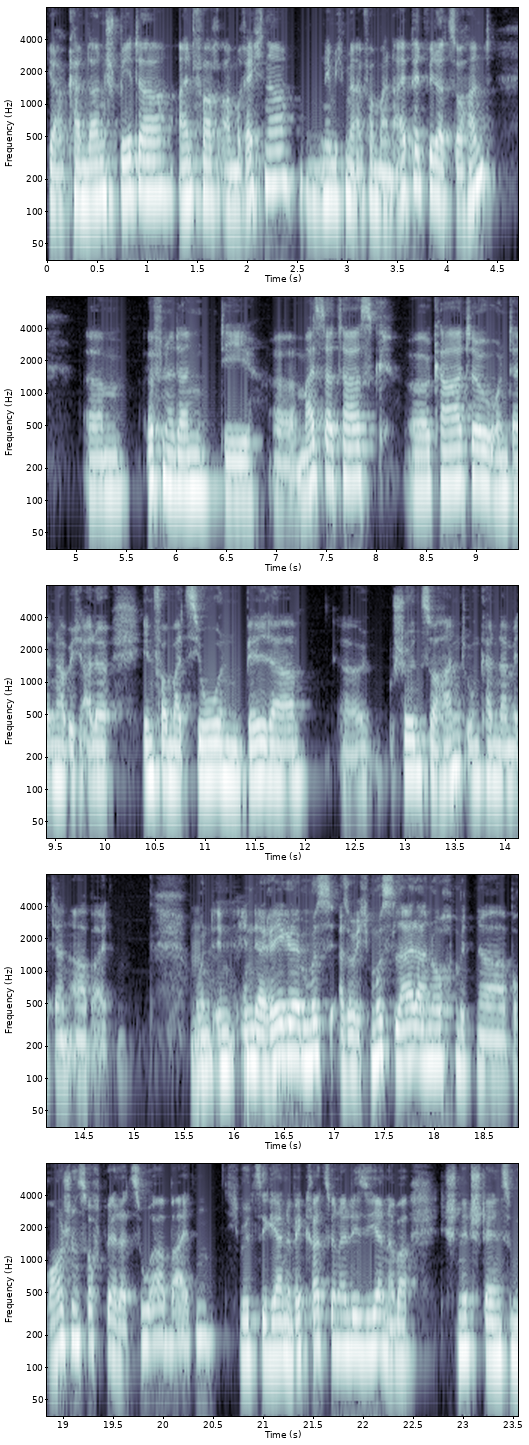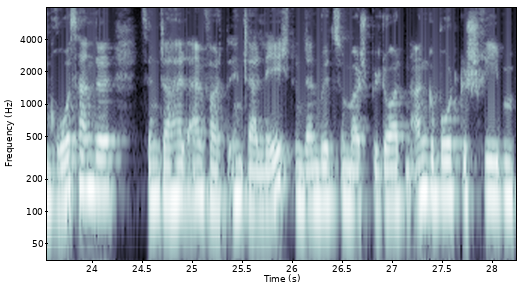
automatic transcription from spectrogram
ja, kann dann später einfach am Rechner, nehme ich mir einfach mein iPad wieder zur Hand, ähm, öffne dann die äh, Meistertask-Karte äh, und dann habe ich alle Informationen, Bilder äh, schön zur Hand und kann damit dann arbeiten. Mhm. Und in, in der Regel muss, also ich muss leider noch mit einer Branchensoftware dazu arbeiten. Ich würde sie gerne wegrationalisieren, aber die Schnittstellen zum Großhandel sind da halt einfach hinterlegt und dann wird zum Beispiel dort ein Angebot geschrieben,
